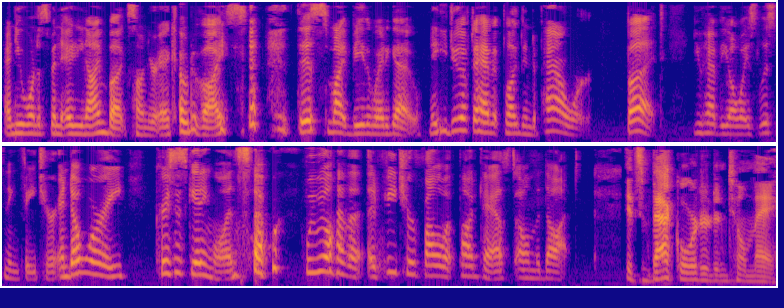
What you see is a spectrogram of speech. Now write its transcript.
and you want to spend 89 bucks on your Echo device, this might be the way to go. Now you do have to have it plugged into power, but you have the always listening feature. And don't worry, Chris is getting one, so we will have a, a feature follow up podcast on the dot. It's back ordered until May.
